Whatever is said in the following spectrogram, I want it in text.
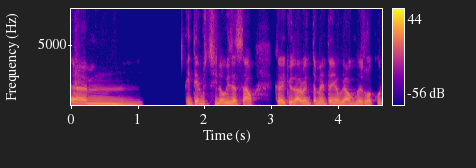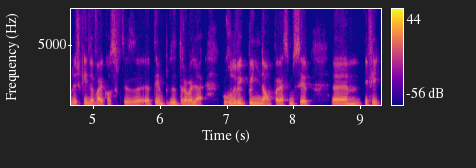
ah, um, em termos de finalização, creio que o Darwin também tem ali algumas lacunas que ainda vai com certeza a tempo de trabalhar. O Rodrigo Pinho não, parece-me ser, um, enfim,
